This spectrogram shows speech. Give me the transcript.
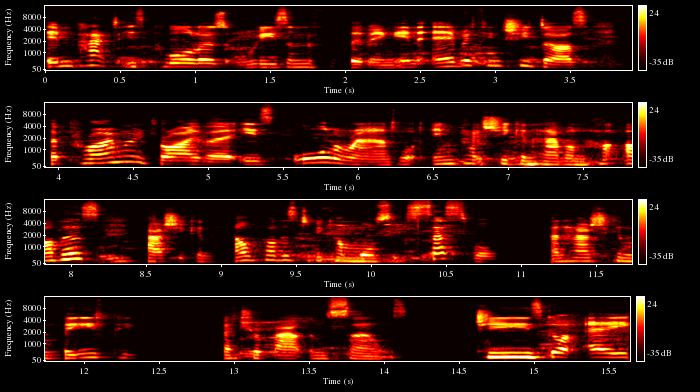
Impact is Paula's reason for living. In everything she does, her primary driver is all around what impact she can have on others, how she can help others to become more successful, and how she can leave people better about themselves. She's got a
